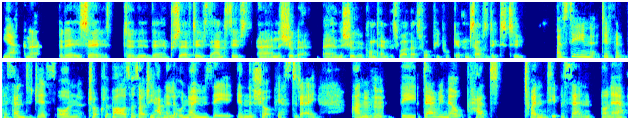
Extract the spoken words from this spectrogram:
Yeah, and uh, but it's, uh, so the, the preservatives, the additives, uh, and the sugar, and uh, the sugar content as well. That's what people get themselves addicted to. I've seen different percentages on chocolate bars. I was actually having a little nosy in the shop yesterday, and mm-hmm. the dairy milk had 20% on it.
